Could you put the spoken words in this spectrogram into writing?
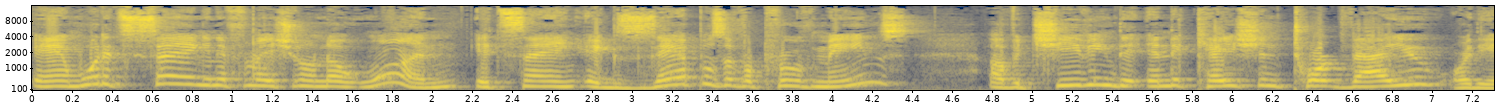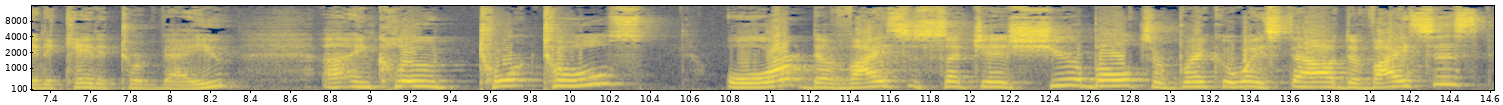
And what it's saying in informational note 1, it's saying examples of approved means of achieving the indication torque value or the indicated torque value uh, include torque tools or devices such as shear bolts or breakaway style devices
